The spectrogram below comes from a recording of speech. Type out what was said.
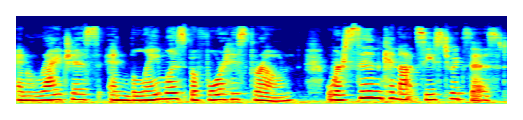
and righteous and blameless before his throne, where sin cannot cease to exist.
